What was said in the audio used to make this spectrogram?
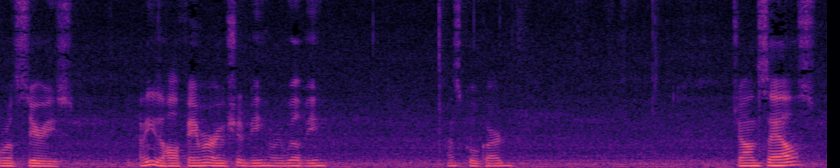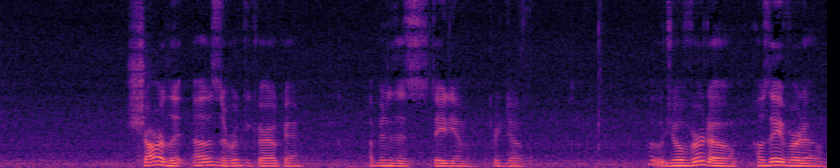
World Series. I think he's a Hall of Famer, or he should be, or he will be. That's a cool card. John Sales. Charlotte. Oh, this is a rookie card. Okay. I've been to this stadium. Pretty dope. Oh, Joe Verdo. Jose Verdo.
